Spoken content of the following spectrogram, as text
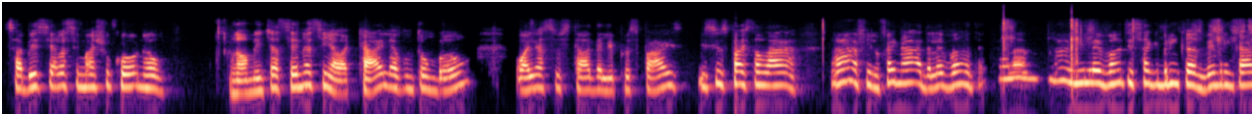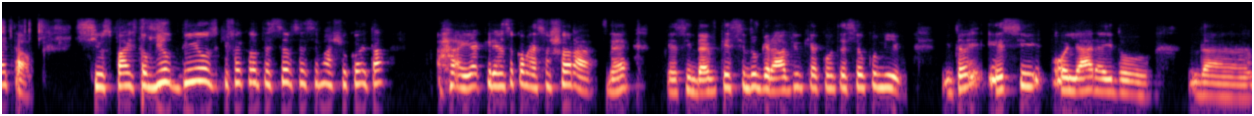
saber se ela se machucou ou não. Normalmente a cena é assim, ela cai, leva um tombão, olha assustada ali para os pais, e se os pais estão lá, ah, filho, não foi nada, levanta. Ela aí levanta e segue brincando, vem brincar e tal. Se os pais estão, meu Deus, o que foi que aconteceu? Você se machucou e tal. Aí a criança começa a chorar, né? Porque assim, deve ter sido grave o que aconteceu comigo. Então, esse olhar aí do, da,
